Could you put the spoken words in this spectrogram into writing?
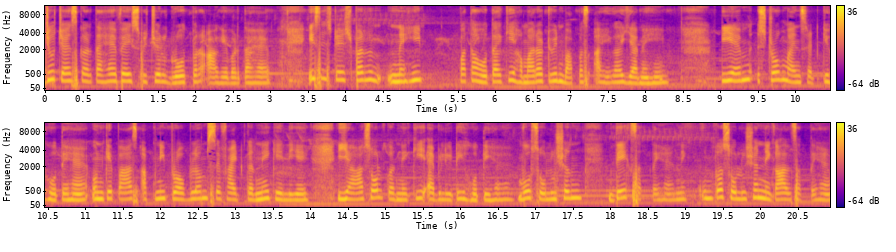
जो चॉइस करता है, वह स्पिरिचुअल ग्रोथ पर आगे बढ़ता है। इस स्टेज पर नहीं पता होता है कि हमारा ट्विन वापस आएगा या नहीं। टीएम स्ट्रॉन्ग माइंडसेट के होते हैं, उनके पास अपनी प्रॉब्लम से फाइट करने के लिए या सॉल्व करने की एबिलिटी होती है। वो सॉल्यूशन देख सकते हैं उनका सॉल्यूशन निकाल सकते हैं।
